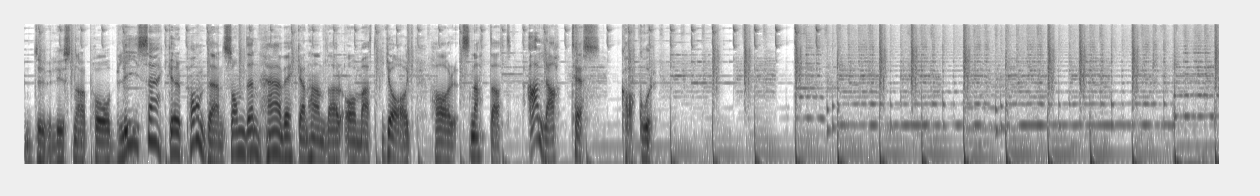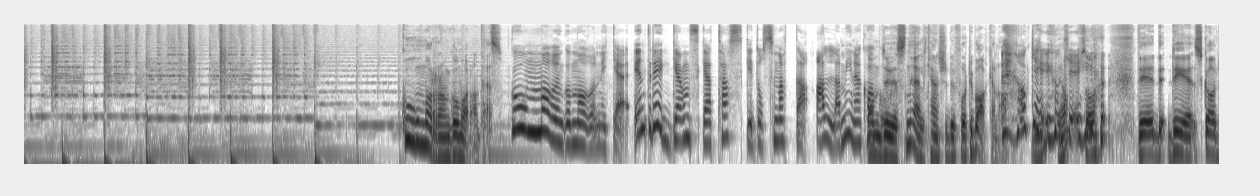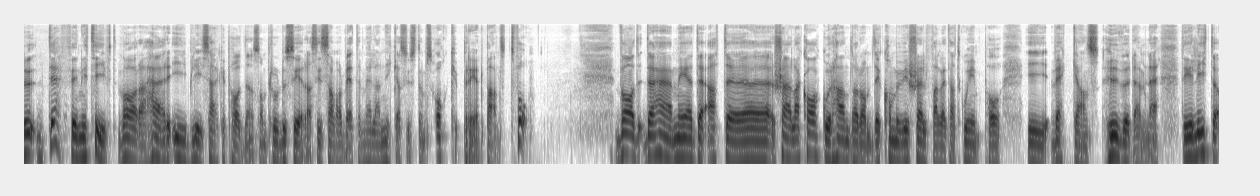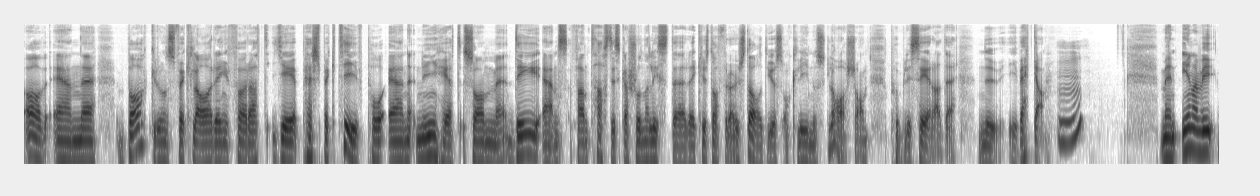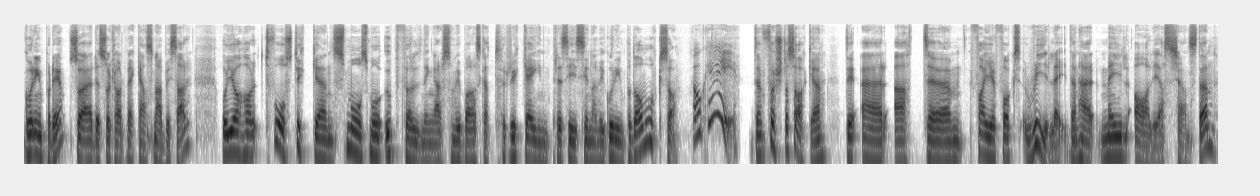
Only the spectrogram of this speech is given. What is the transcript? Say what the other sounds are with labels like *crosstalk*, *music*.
Du lyssnar på Bli säker-podden som den här veckan handlar om att jag har snattat alla Tess kakor. God morgon, god morgon Tess. God morgon, god morgon Nicke. Är inte det ganska taskigt att snatta alla mina kakor? Om du är snäll kanske du får tillbaka någon. *laughs* Okej, Mm, okej. så det, det, det ska du definitivt vara här i Bli säker-podden som produceras i samarbete mellan Nika Systems och Bredband2. Vad det här med att eh, stjäla kakor handlar om, det kommer vi självfallet att gå in på i veckans huvudämne. Det är lite av en eh, bakgrundsförklaring för att ge perspektiv på en nyhet som DNs fantastiska journalister Kristoffer Örestadius och Linus Larsson publicerade nu i veckan. Mm. Men innan vi går in på det så är det såklart veckans snabbisar. Och jag har två stycken små, små uppföljningar som vi bara ska trycka in precis innan vi går in på dem också. Okej. Den första saken, det är att eh, Firefox Relay, den här mail-alias-tjänsten,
